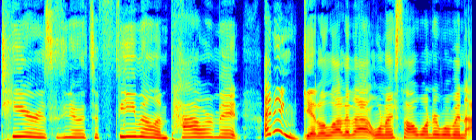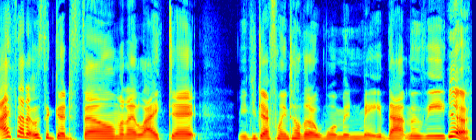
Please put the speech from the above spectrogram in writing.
tears because you know it's a female empowerment. I didn't get a lot of that when I saw Wonder Woman. I thought it was a good film and I liked it. You could definitely tell that a woman made that movie. yeah.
